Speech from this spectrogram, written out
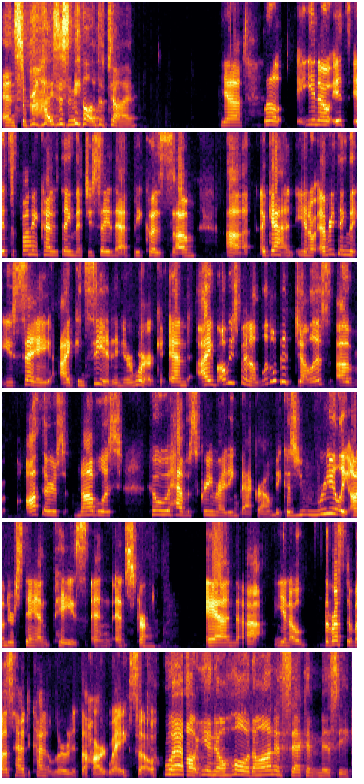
and surprises me all the time. Yeah. Well you know it's it's a funny kind of thing that you say that because um uh, again, you know, everything that you say, I can see it in your work. And I've always been a little bit jealous of authors, novelists who have a screenwriting background because you really understand pace and, and structure. Oh. And, uh, you know, the rest of us had to kind of learn it the hard way. So, well, you know, hold on a second, Missy,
